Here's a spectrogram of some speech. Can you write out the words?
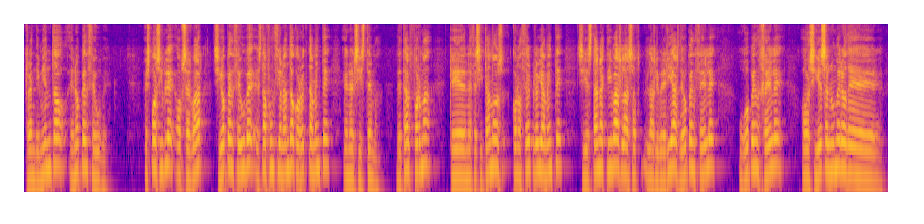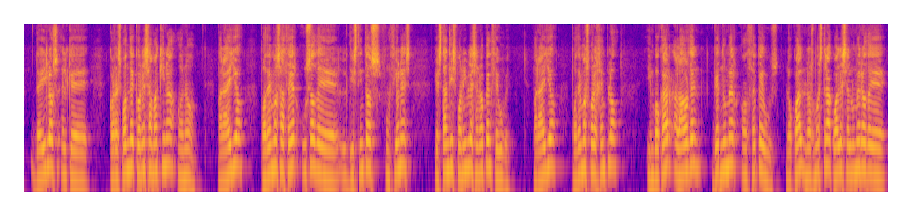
Rendimiento en OpenCV. Es posible observar si OpenCV está funcionando correctamente en el sistema, de tal forma que necesitamos conocer previamente si están activas las, librerías de OpenCL u OpenGL o si es el número de, hilos el que corresponde con esa máquina o no. Para ello, podemos hacer uso de distintas funciones que están disponibles en OpenCV. Para ello, podemos, por ejemplo, invocar a la orden getNumber on CPUs, lo cual nos muestra cuál es el número de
